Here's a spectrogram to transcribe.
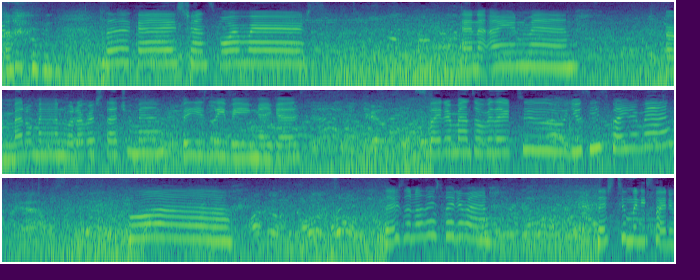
look, guys, Transformers. And Iron Man. Or Metal Man, whatever statue man. But he's leaving, I guess. Spider Man's over there too. You see Spider Man? Yeah. Whoa. There's another Spider Man. There's too many Spider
